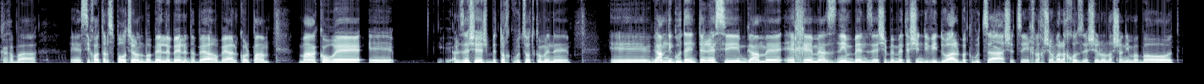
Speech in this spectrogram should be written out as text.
ככה בשיחות על ספורט שלנו בבין לבין לדבר הרבה על כל פעם מה קורה, אה, על זה שיש בתוך קבוצות כל מיני... גם ניגודי אינטרסים, גם איך מאזנים בין זה שבאמת יש אינדיבידואל בקבוצה שצריך לחשוב על החוזה שלו לשנים הבאות, אה,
